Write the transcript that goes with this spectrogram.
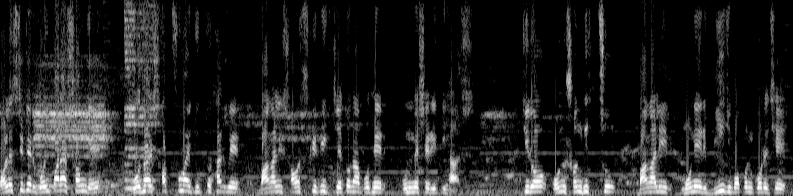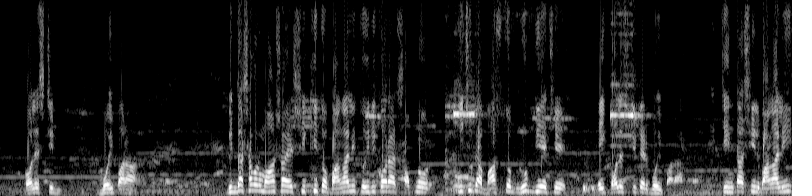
কলেজ স্ট্রিটের বইপাড়ার সঙ্গে বোধ বোধহয় সবসময় যুক্ত থাকবে বাঙালি সাংস্কৃতিক চেতনা বোধের উন্মেষের ইতিহাস। চির অনুসন্ধিচ্ছু বাঙালির মনের বীজ বপন করেছে কলেজ স্ট্রিট বইপাড়া। বিদ্যাসাগর মহাশয়ের শিক্ষিত বাঙালি তৈরি করার স্বপ্নর কিছুটা বাস্তব রূপ দিয়েছে এই কলেজ স্ট্রিটের বইপাড়া। চিন্তাশীল বাঙালি,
